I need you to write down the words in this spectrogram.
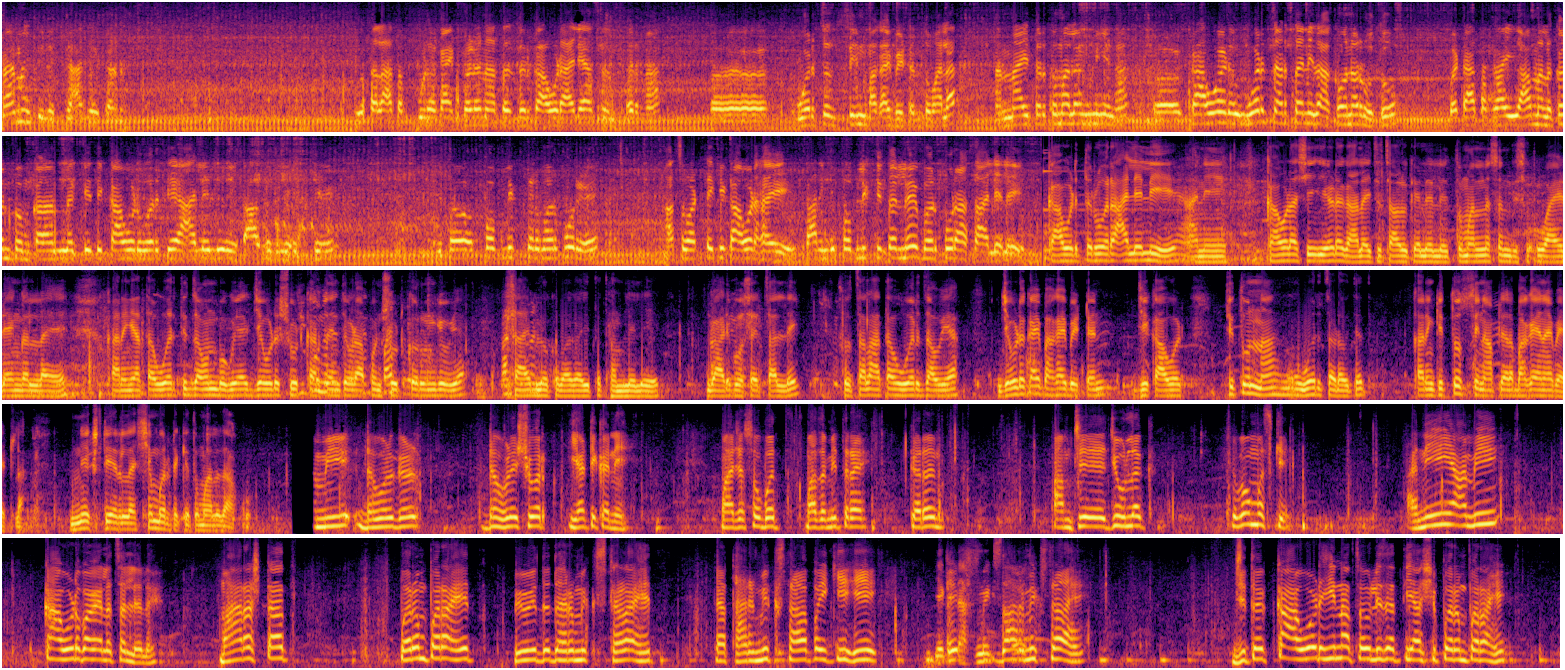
काय माहिती नक्की आले का त्याला आता पुढे काय कळण आता जर कावड आली असेल तर ना वरचं सीन बघाय भेटेल तुम्हाला. आणि नाही तर तुम्हाला मी ना कावड वर चढताना दाखवणार होतो. बट आता काही आम्हाला कन्फर्म कळणार नक्की ती कावड वरती आलेली आहे कागद तिथं पब्लिक तर भरपूर आहे. असं वाटतं की कावड आहे कारण की पब्लिक तिथं लय भरपूर असं आलेलं आहे. कावड तर वर आलेली आहे आणि कावड अशी येडं घालायचं चालू केलेलं आहे. तुम्हाला नसन दिसत वाईड अँगलला आहे. कारण की आता वरती जाऊन बघूया जेवढं शूट करता येईल तेवढं आपण शूट करून घेऊया. साहेब लोक बघा इथं थांबलेले आहेत. गाडी बसायला चाललंय. सो चला आता वर जाऊया. जेवढं काही बघायला भेटेन जी कावड तिथून ना वर चढवतात. कारण की तोच सीन आपल्याला बघायला नाही भेटला. नेक्स्ट इयरला शंभर टक्के तुम्हाला दाखवू. मी ढवळगड ढवळेश्वर या ठिकाणी. माझ्यासोबत माझा मित्र आहे करण. आमचे जिवलक शुभम मस्के आणि आम्ही कावड बघायला चाललेलो आहे. महाराष्ट्रात परंपरा आहेत विविध धार्मिक स्थळं आहेत. त्या धार्मिक स्थळापैकी ही एक. धार्मिक स्थळ आहे. जिथं कावड ही नाचवली जाते अशी परंपरा आहे.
